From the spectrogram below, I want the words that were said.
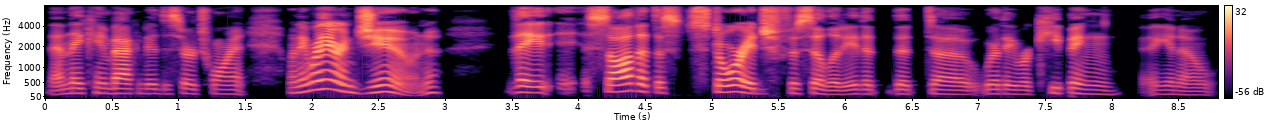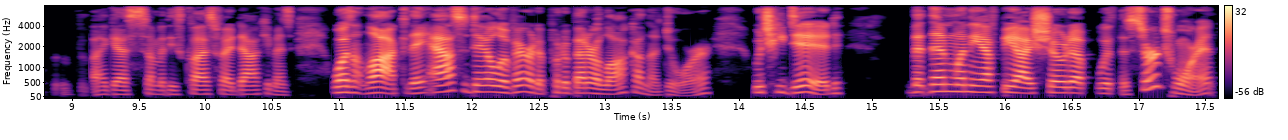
then they came back and did the search warrant. When they were there in June, they eh, saw that the storage facility that that uh, where they were keeping, uh, you know, I guess some of these classified documents wasn't locked. They asked De Oliveira to put a better lock on the door, which he did. But then when the FBI showed up with the search warrant,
